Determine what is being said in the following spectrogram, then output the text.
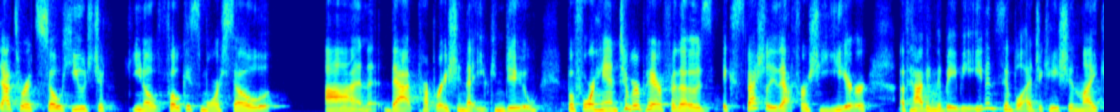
that's where it's so huge to, you know, focus more so on that preparation that you can do beforehand to prepare for those, especially that first year of having the baby. Even simple education like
